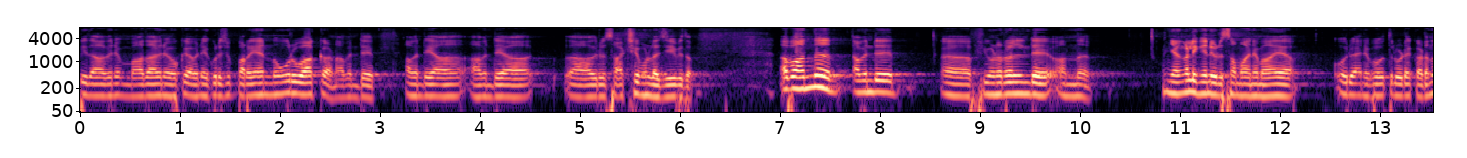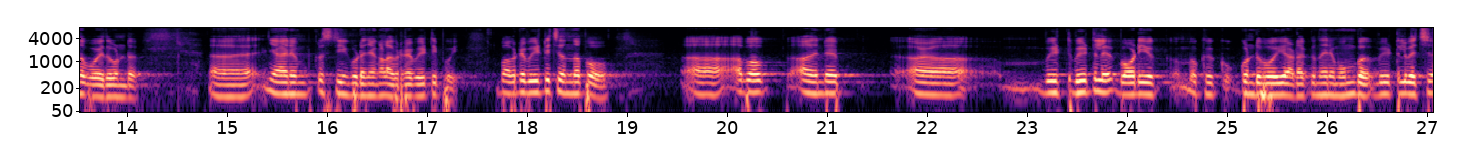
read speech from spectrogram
പിതാവിനും മാതാവിനും ഒക്കെ അവനെക്കുറിച്ച് പറയാൻ നൂറ് വാക്കാണ് അവന്റെ അവന്റെ ആ അവന്റെ ആ ഒരു സാക്ഷ്യമുള്ള ജീവിതം. അപ്പോൾ അന്ന് അവന്റെ ഫ്യൂണറലിന്റെ അന്ന് ഞങ്ങളിങ്ങനെ ഒരു സമാനമായ ഒരു അനുഭവത്തിലൂടെ കടന്നു പോയതുകൊണ്ട് ഞാനും ക്രിസ്റ്റിയും കൂടെ ഞങ്ങൾ അവരുടെ വീട്ടിൽ പോയി. അപ്പോൾ അവരുടെ വീട്ടിൽ ചെന്നപ്പോൾ അപ്പോൾ അതിന്റെ വീട്ട് വീട്ടിൽ ബോഡി ഒക്കെ കൊണ്ടുപോയി അടക്കുന്നതിന് മുമ്പ് വീട്ടിൽ വെച്ച്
